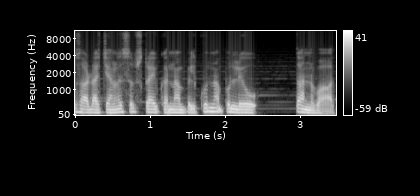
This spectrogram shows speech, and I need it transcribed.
ਸਾਡਾ ਚੈਨਲ ਸਬਸਕ੍ਰਾਈਬ ਕਰਨਾ ਬਿਲਕੁਲ ਨਾ ਭੁੱਲਿਓ। ਧੰਨਵਾਦ।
